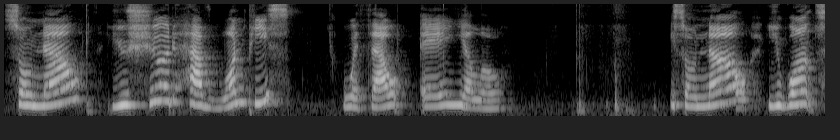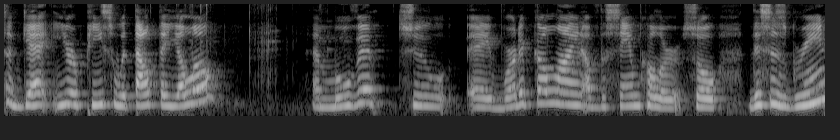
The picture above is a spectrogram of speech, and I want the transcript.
So now you should have one piece without a yellow. So now you want to get your piece without the yellow and move it to a vertical line of the same color. So this is green.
